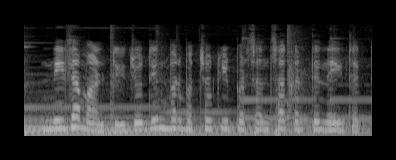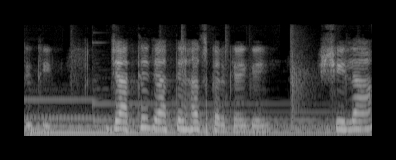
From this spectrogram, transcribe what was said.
नीलम आंटी जो दिन भर बच्चों की प्रशंसा करते नहीं थकती थी, जाते जाते हंस कर कह गई, शीला,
